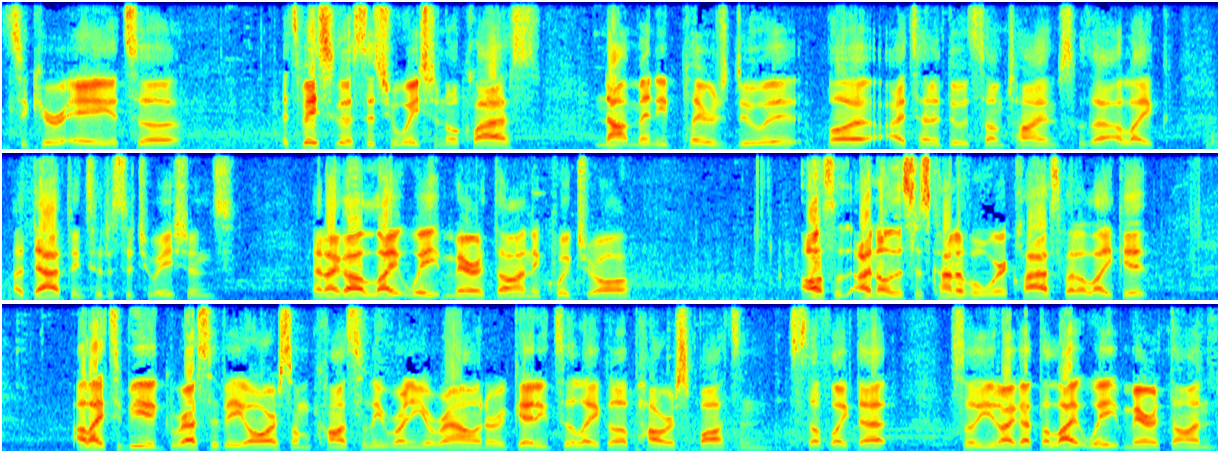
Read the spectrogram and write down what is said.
secure A. It's a, it's basically a situational class not many players do it, but I tend to do it sometimes because I, I, like adapting to the situations. And I got lightweight, marathon, and quick draw. Also, I know this is kind of a weird class, but I like it. I like to be aggressive AR, so I'm constantly running around or getting to like uh, power spots and stuff like that. So you know, I got the lightweight marathon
